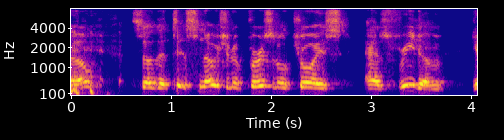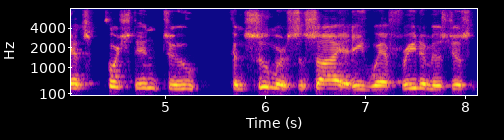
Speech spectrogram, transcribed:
know? So that this notion of personal choice as freedom gets pushed into consumer society where freedom is just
